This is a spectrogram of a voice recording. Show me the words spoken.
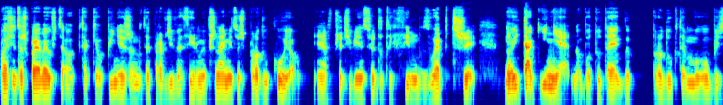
właśnie też pojawiają się te, takie opinie, że no te prawdziwe firmy przynajmniej coś produkują, nie? w przeciwieństwie do tych firm z Web3. No i tak i nie, no bo tutaj jakby produktem mogą być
